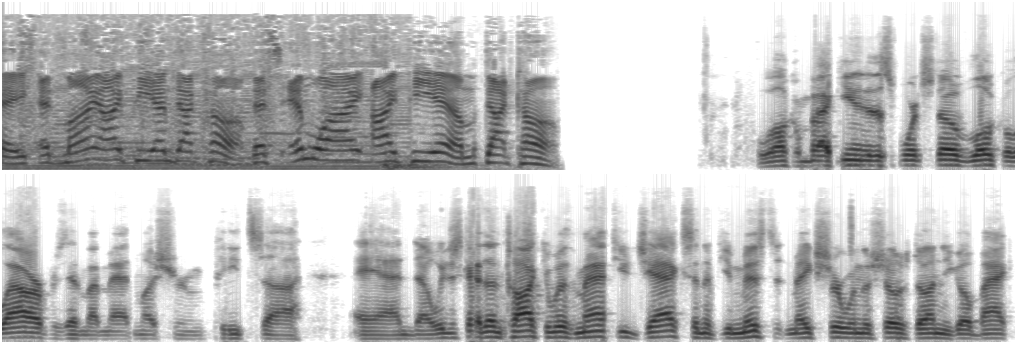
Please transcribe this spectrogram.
at myipm.com. That's myipm.com. Welcome back into the Sports Stove Local Hour presented by Mad Mushroom Pizza. And uh, we just got done talking with Matthew Jackson. If you missed it, make sure when the show's done, you go back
